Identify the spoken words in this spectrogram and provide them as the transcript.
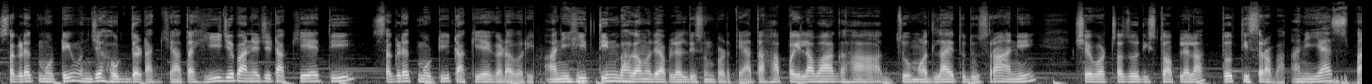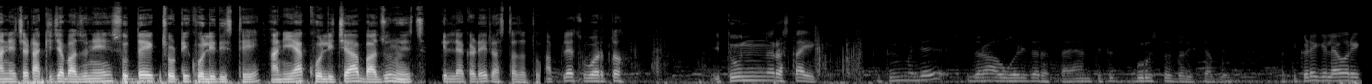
सगळ्यात मोठी म्हणजे हौद्द टाकी. आता ही जी पाण्याची टाकी आहे ती सगळ्यात मोठी टाकी आहे गडावरील. आणि ही तीन भागामध्ये आपल्याला दिसून पडते. आता हा पहिला भाग हा जो मधला आहे तो दुसरा आणि शेवटचा जो दिसतो आपल्याला तो तिसरा भाग. आणि याच पाण्याच्या टाकीच्या बाजूने सुद्धा एक छोटी खोली दिसते आणि या खोलीच्या बाजूनेच किल्ल्याकडे रस्ता जातो. आपल्याच वरत इथून रस्ता एक. इथून म्हणजे जरा अवघडीचा रस्ता आहे आणि तिथं बुरुज सुद्धा दिसते आपल्याला तिकडे गेल्यावर एक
